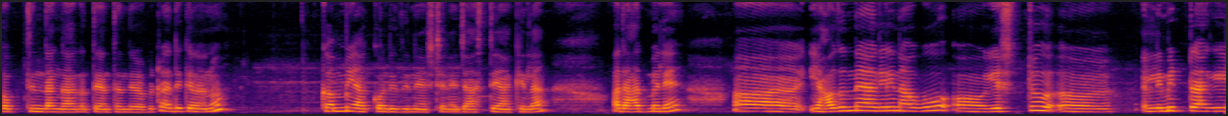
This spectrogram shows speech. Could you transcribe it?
ಸೊಪ್ಪು ತಿಂದಂಗೆ ಆಗುತ್ತೆ ಅಂತಂದು ಹೇಳ್ಬಿಟ್ಟು ಅದಕ್ಕೆ ನಾನು ಕಮ್ಮಿ ಹಾಕ್ಕೊಂಡಿದ್ದೀನಿ ಅಷ್ಟೇ ಜಾಸ್ತಿ ಹಾಕಿಲ್ಲ. ಅದಾದಮೇಲೆ ಯಾವುದನ್ನೇ ಆಗಲಿ ನಾವು ಎಷ್ಟು ಲಿಮಿಟ್ಟಾಗಿ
